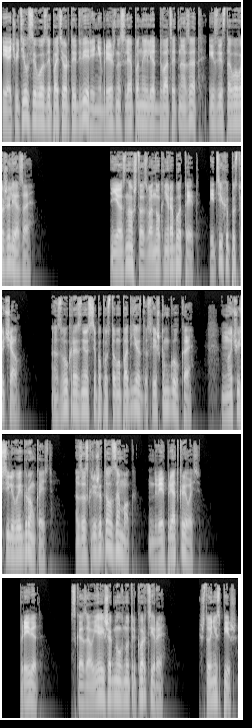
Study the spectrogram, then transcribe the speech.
и очутился возле потертой двери, небрежно сляпанной лет двадцать назад из листового железа. Я знал, что звонок не работает, и тихо постучал. Звук разнесся по пустому подъезду слишком гулко. Ночь усиливает громкость. Заскрежетал замок. Дверь приоткрылась. «Привет», — сказал я и шагнул внутрь квартиры. «Что не спишь?»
